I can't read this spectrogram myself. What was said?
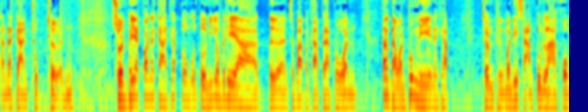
ถานการณ์ฉุกเฉินส่วนพยากรณ์อากาศครับกรมอุตุนิยมวิทยาเตือนสภาพอากาศแปรปรวน ตั้งแต่วันพรุ่งนี้นะครับ จนถึงวันที่ 3 ตุลาคม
